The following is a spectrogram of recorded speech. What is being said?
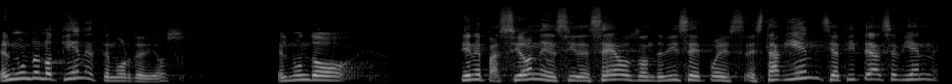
El mundo no tiene temor de Dios. El mundo tiene pasiones y deseos donde dice, pues está bien, si a ti te hace bien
